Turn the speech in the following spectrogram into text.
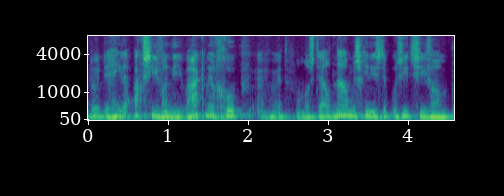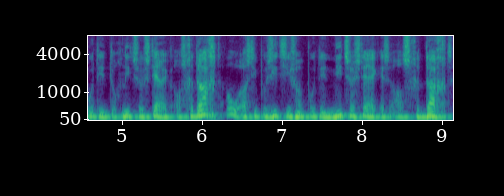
door de hele actie van die Wagner-groep werd verondersteld, nou misschien is de positie van Poetin toch niet zo sterk als gedacht. Oh, als die positie van Poetin niet zo sterk is als gedacht,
